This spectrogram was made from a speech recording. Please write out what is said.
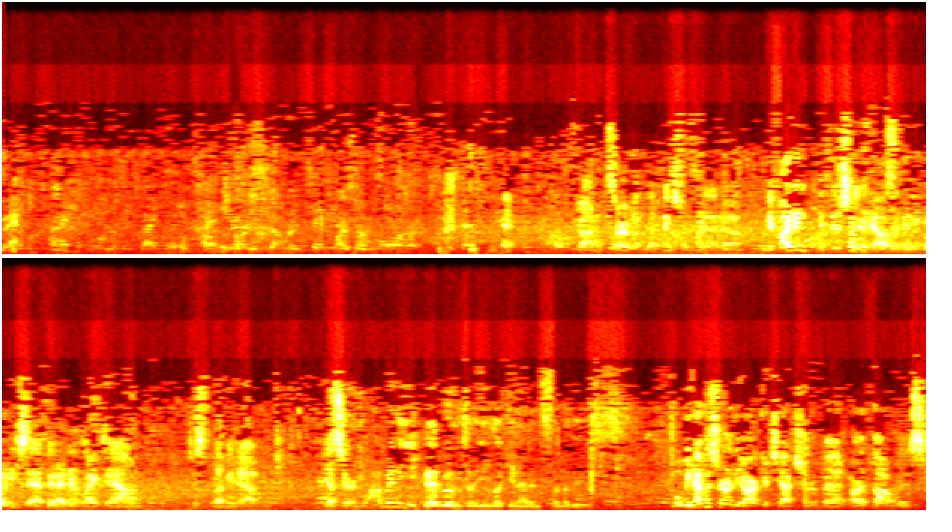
that's the issue. Who that you bring? Okay. Got it. Sorry about that. Thanks for pointing that out. If I didn't, if there's something else that anybody said that I didn't write down, just let me know. Yes, sir. How many bedrooms are you looking at in some of these? Well, we haven't started the architecture, but our thought was,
